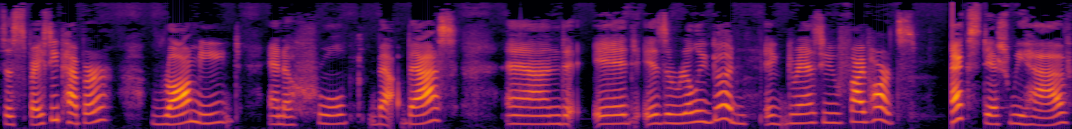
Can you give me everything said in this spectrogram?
is a spicy pepper, raw meat, and a whole bass, and it is really good. It grants you five hearts. Next dish we have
